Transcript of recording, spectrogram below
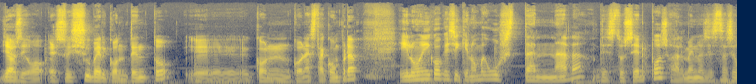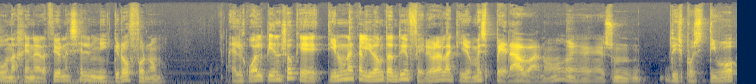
ya os digo, estoy súper contento eh, con, esta compra. Y lo único que sí que no me gusta nada de estos AirPods, al menos de esta segunda generación, es el micrófono. El cual pienso que tiene una calidad un tanto inferior a la que yo me esperaba, ¿no? Eh, es un dispositivo,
